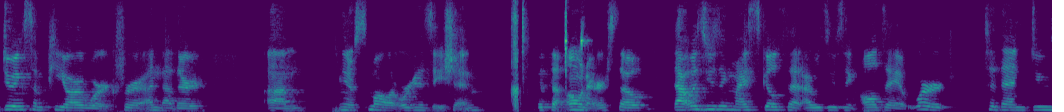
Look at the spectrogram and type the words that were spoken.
doing some PR work for another, um, you know, smaller organization with the owner. So that was using my skill set I was using all day at work to then do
